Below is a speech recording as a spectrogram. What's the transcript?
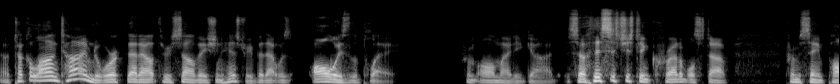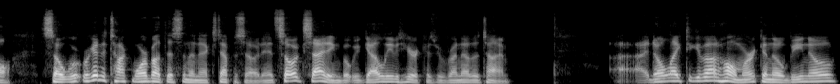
Now, it took a long time to work that out through salvation history, but that was always the play from Almighty God. So, this is just incredible stuff from St. Paul. So we're going to talk more about this in the next episode. And it's so exciting, but we've got to leave it here because we've run out of time. I don't like to give out homework, and there'll be no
